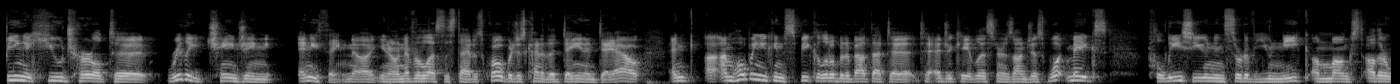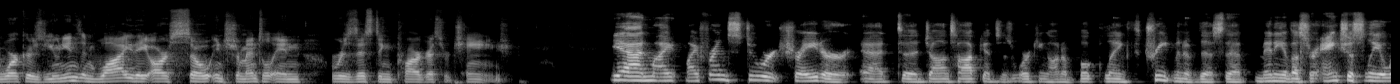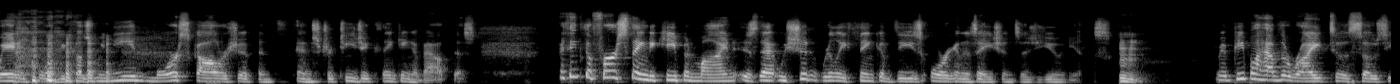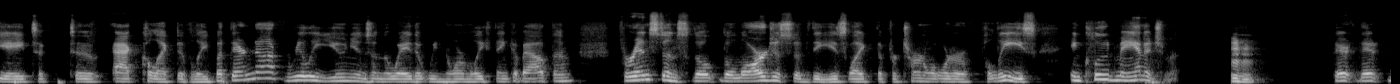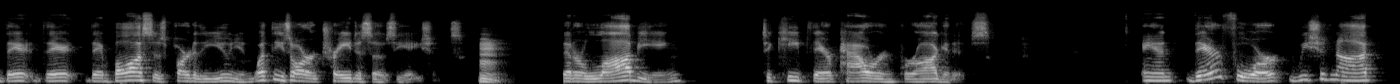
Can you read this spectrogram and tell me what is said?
being a huge hurdle to really changing anything. Uh, you know, nevertheless the status quo, but just kind of the day in and day out. And uh, I'm hoping you can speak a little bit about that to to educate listeners on just what makes police unions sort of unique amongst other workers' unions and why they are so instrumental in resisting progress or change. Yeah, and my my friend Stuart Schrader at uh, Johns Hopkins is working on a book length treatment of this that many of us are anxiously awaiting for because we need more scholarship and, and strategic thinking about this. I think the first thing to keep in mind is that we shouldn't really think of these organizations as unions. Mm-hmm. I mean, people have the right to associate, to, to act collectively, but they're not really unions in the way that we normally think about them. For instance, the, the largest of these, like the Fraternal Order of Police, include management. Mm-hmm. Their, their, their, their, their boss is part of the union. What these are are trade associations mm. that are lobbying to keep their power and prerogatives. And therefore, we should not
